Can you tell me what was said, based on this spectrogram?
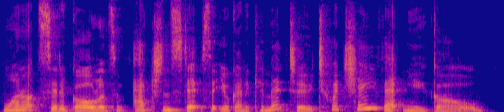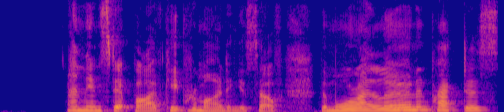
why not set a goal and some action steps that you're going to commit to to achieve that new goal? And then step five, keep reminding yourself the more I learn and practice,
